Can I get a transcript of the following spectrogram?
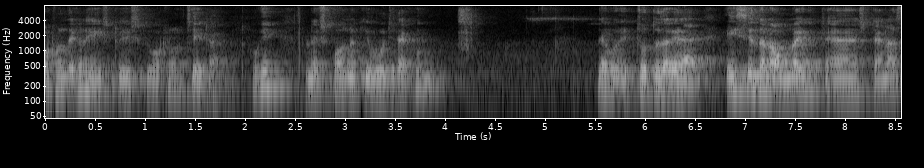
গঠন দেখে নাও এইচ টু এইচ থ্রি গঠন হচ্ছে এটা। ওকে নেক্সট পয়েন্ট কী বলছে দেখো? দেখো চোদ্দ দাগের এক। এই সেল দ্বারা অম্লাইড স্ট্যানাস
